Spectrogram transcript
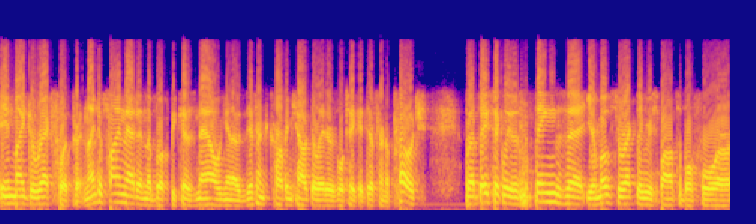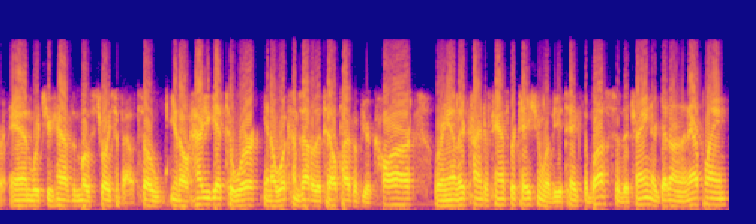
in my direct footprint, and I define that in the book because now you know different carbon calculators will take a different approach but basically, the things that you're most directly responsible for and which you have the most choice about. So, you know, how you get to work, you know, what comes out of the tailpipe of your car or any other kind of transportation, whether you take the bus or the train or get on an airplane,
